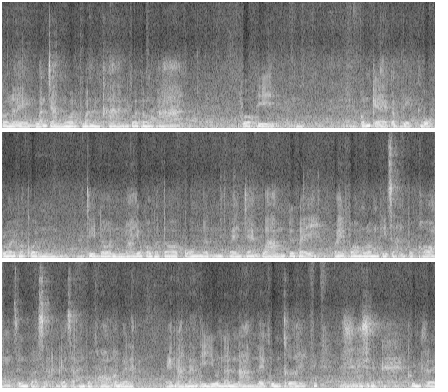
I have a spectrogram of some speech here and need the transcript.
ก็เลยวันจันทร์งดวันอังคารก็ต้องพาพวกที่คนแก่กับเด็ก 600 กว่าคนที่โดนนายกอบตโกงเงินไปแจ้งความไปไปไปฟ้องร้องที่ศาลปกครอง ซึ่งประสานกับศาลปกครองเขาไว้แล้ว ในฐานะที่อยู่นั่นนานเลยคุ้นเคย คุ้นเคย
